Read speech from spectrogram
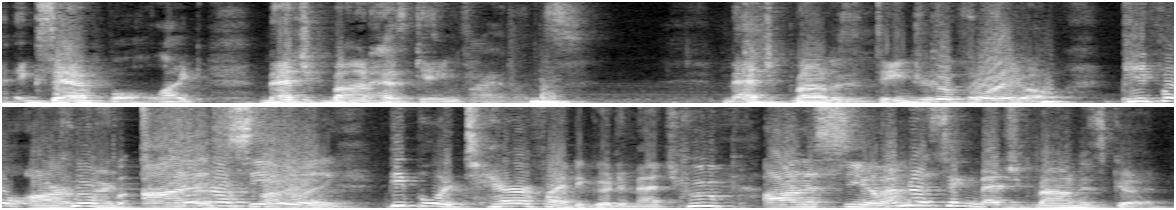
example like magic mountain has gang violence Magic Mountain is a dangerous Good place to go. People are, Poop are on a terrified. ceiling. People are terrified to go to Magic. Poop on a ceiling. I'm not saying Magic Mountain is good.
